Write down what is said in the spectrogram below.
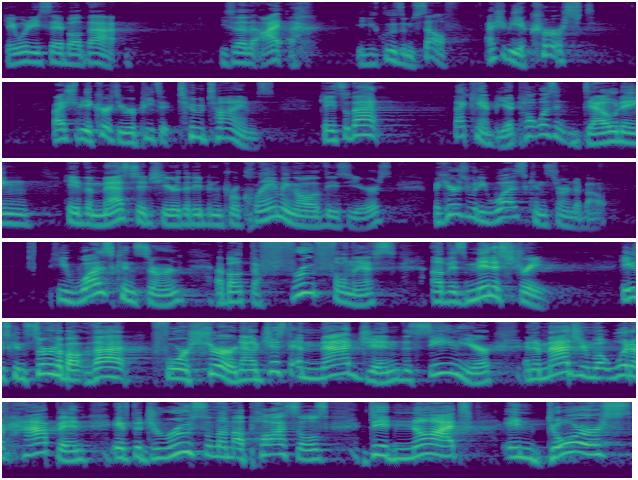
Okay, what do you say about that? He said, I, he includes himself. I should be accursed. I should be accursed. He repeats it two times. Okay, so that, that can't be it. Paul wasn't doubting okay, the message here that he'd been proclaiming all of these years, but here's what he was concerned about. He was concerned about the fruitfulness of his ministry. He was concerned about that for sure. Now, just imagine the scene here and imagine what would have happened if the Jerusalem apostles did not endorse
